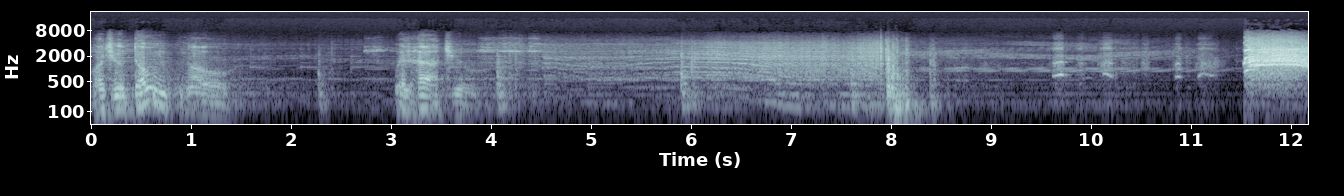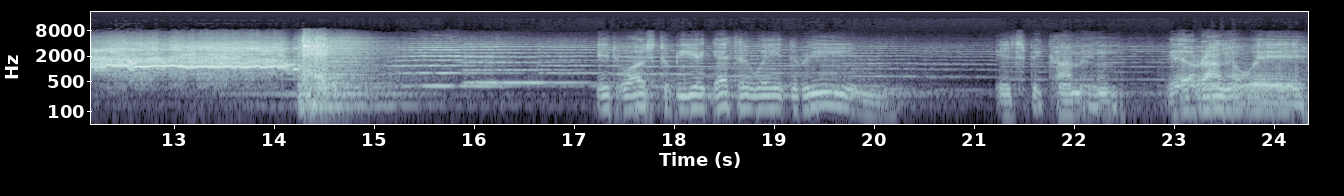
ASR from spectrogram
What you don't know will hurt you. It was to be a getaway dream. It's becoming a runaway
